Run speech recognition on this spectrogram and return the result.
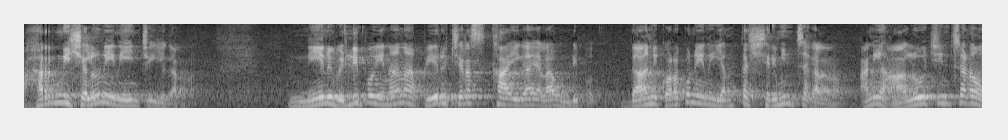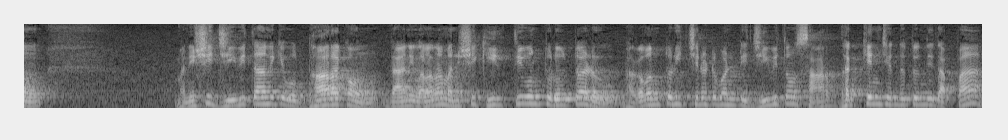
అహర్నిశలు నేను ఏం చెయ్యగలను? నేను వెళ్ళిపోయినా నా పేరు చిరస్థాయిగా ఎలా ఉండిపోతుంది దాని కొరకు నేను ఎంత శ్రమించగలను అని ఆలోచించడం మనిషి జీవితానికి ఉద్ధారకం. దాని వలన మనిషి కీర్తివంతుడవుతాడు. భగవంతుడిచ్చినటువంటి జీవితం సార్థక్యం చెందుతుంది తప్ప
